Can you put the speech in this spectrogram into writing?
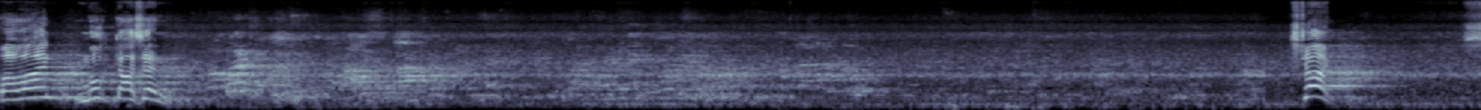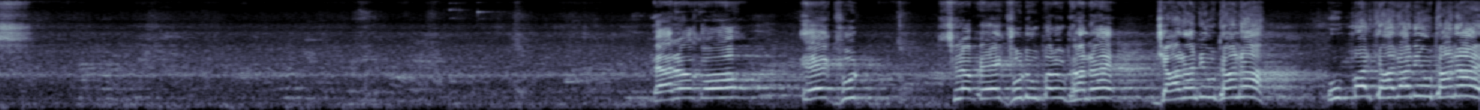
Pawanmuktasana start पैरों को एक फुट, सिर्फ़ एक फुट ऊपर उठाना है, ज़्यादा नहीं उठाना। ऊपर ज़्यादा नहीं उठाना है,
